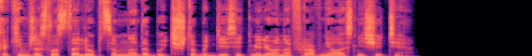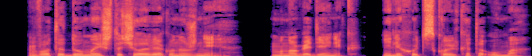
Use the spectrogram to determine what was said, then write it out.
Каким же сластолюбцем надо быть, чтобы 10 миллионов равнялось нищете? Вот и думай, что человеку нужнее. Много денег или хоть сколько-то ума.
